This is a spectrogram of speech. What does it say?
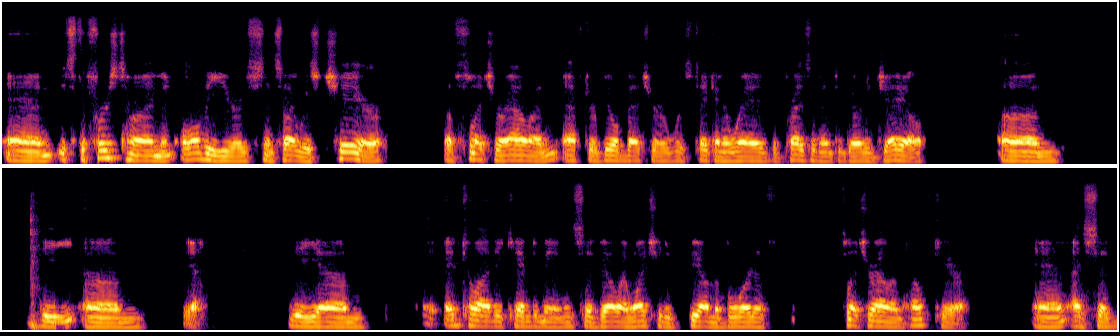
and it's the first time in all the years since I was chair of Fletcher Allen after Bill Boettcher was taken away, the president to go to jail. Um, the, um, yeah, the, um, Ed Colodny came to me and he said, Bill, I want you to be on the board of Fletcher Allen Healthcare. And I said,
